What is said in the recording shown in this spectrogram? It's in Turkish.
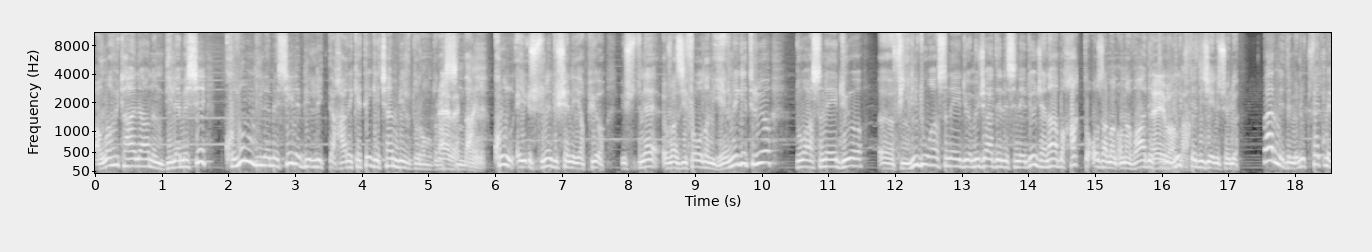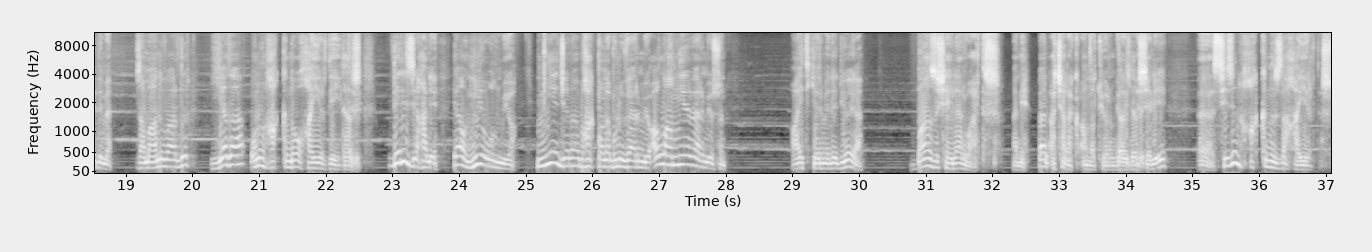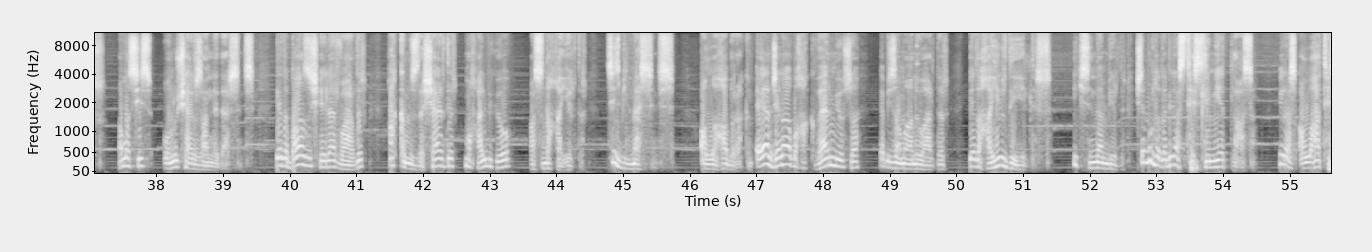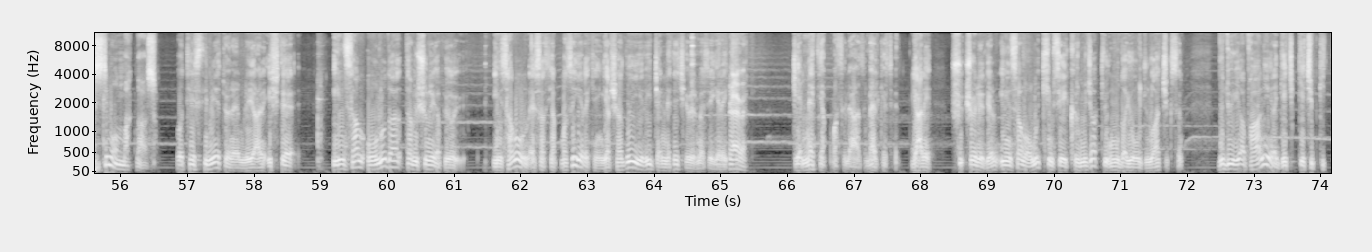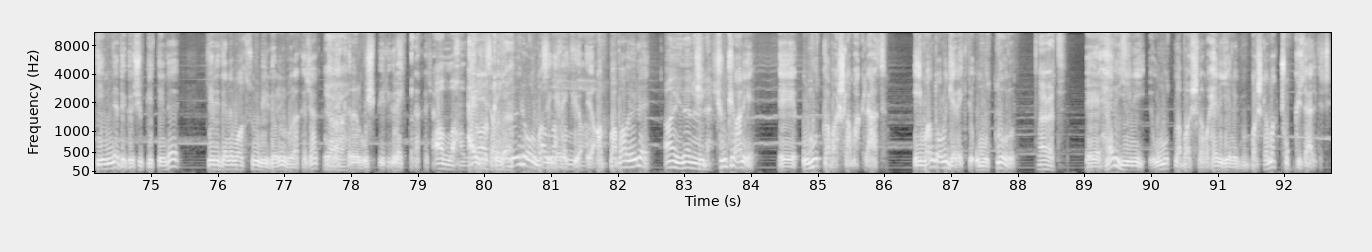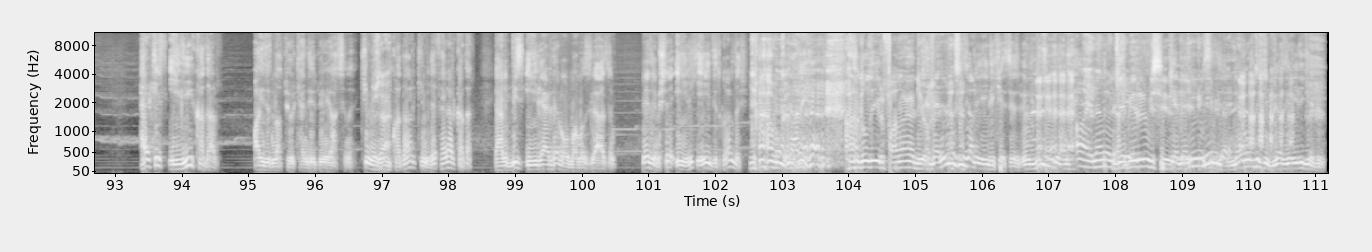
Allahü Teala'nın dilemesi kulun dilemesiyle birlikte harekete geçen bir durumdur Evet, aslında. aynen. Kul e, üstüne düşeni yapıyor. Üstüne vazife olanı yerine getiriyor. Duasını ediyor. e, fiili duasını ediyor. Mücadelesini ediyor. Cenab-ı Hak da o zaman ona vaat ettiğini lütfedeceğini söylüyor. Vermedi mi? Lütfetmedi mi? Zamanı vardır. Ya da onun hakkında o hayır değildir. Deriz ya hani ya niye olmuyor? Niye Cenab-ı Hak bana bunu vermiyor? Allah'ım niye vermiyorsun? Ayet-i kerimede diyor ya bazı şeyler vardır. Hani ben açarak anlatıyorum biraz Tabii, meseleyi. Ee, sizin hakkınızda hayırdır. Ama siz onu şer zannedersiniz. Ya da bazı şeyler vardır. Hakkımızda şerdir ama halbuki o aslında hayırdır. Siz bilmezsiniz. Allah'a bırakın. Eğer Cenab-ı Hak vermiyorsa ya bir zamanı vardır ya da hayır değildir. İkisinden biridir. İşte burada da biraz teslimiyet lazım. Biraz Allah'a teslim olmak lazım. O teslimiyet önemli. Yani işte insan oğlu da tabii şunu yapıyor. İnsanoğlunun esas yapması gereken yaşadığı yeri cennete çevirmesi gerekiyor. Evet. Cennet yapması lazım herkese. Yani şu, şöyle diyorum insanoğlu kimseyi kırmayacak ki umuda yolculuğa çıksın. Bu dünya fani ya geç, geçip gittiğinde de göçüp gittiğinde geride ne mahzun bir gönül bırakacak ne de Ya. kırılmış bir yürek bırakacak. Allah Allah. Her insanın da böyle olması Allah gerekiyor. Allah. E, baba öyle. Aynen Çünkü, öyle. çünkü hani e, umutla başlamak lazım. İman da onu gerekli. Umutlu olun. Evet. E, her yeni umutla başlama, her yeni başlamak çok güzeldir. Herkes iyiliği kadar aydınlatıyor kendi dünyasını. Kimi Güzel. mum kadar, kimi de fener kadar. Yani biz iyilerden olmamız lazım. Ne demişler? İyilik iyidir kardeş. Bu kadar. Anadolu irfanı öyle diyor. Geberir misiniz yani iyilik etseniz? Öldünüz mü yani? Aynen öyle. Geberir misiniz? Geberir misiniz yani? Ne oldu ki? Biraz iyilik edin.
